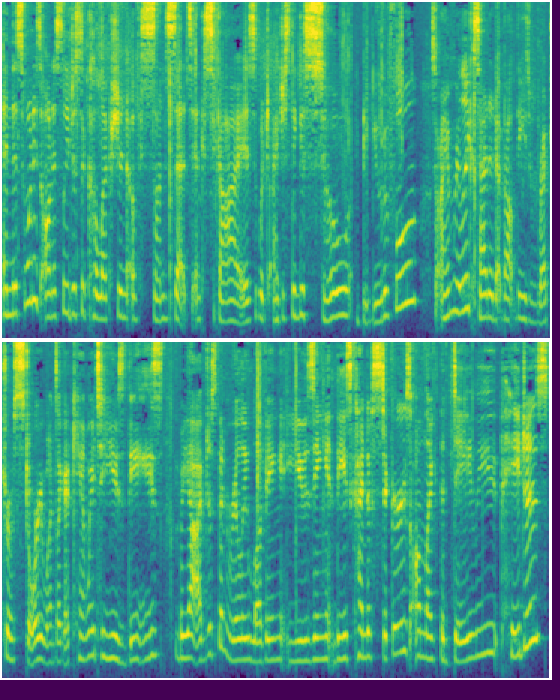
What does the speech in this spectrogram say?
And this one is honestly just a collection of sunsets and skies, which I just think is so beautiful. So I'm really excited about these retro story ones. Like I can't wait to use these. But yeah, I've just been really loving using these kind of stickers on like the daily pages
